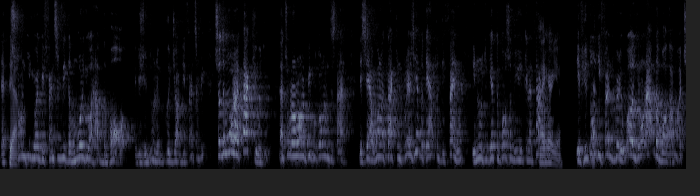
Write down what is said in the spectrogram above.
that the Yeah. stronger you are defensively, the more you have the ball because you're doing a good job defensively. So the more attack you do. That's what a lot of people don't understand. They say, I want attacking players. Yeah, but they have to defend in order to get the ball so that you can attack. i hear you If you don't defend very well, you don't have the ball that much,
